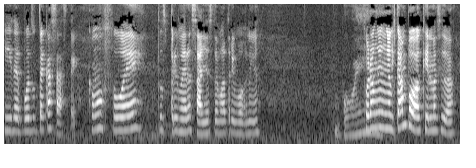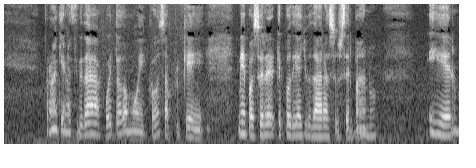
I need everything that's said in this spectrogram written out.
¿Y después tú te casaste? ¿Cómo fue tus primeros años de matrimonio? Bueno. ¿Fueron en el campo o aquí en la ciudad? Fueron aquí en la ciudad, fue todo muy cosa porque mi esposo era el que podía ayudar a sus hermanos y él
